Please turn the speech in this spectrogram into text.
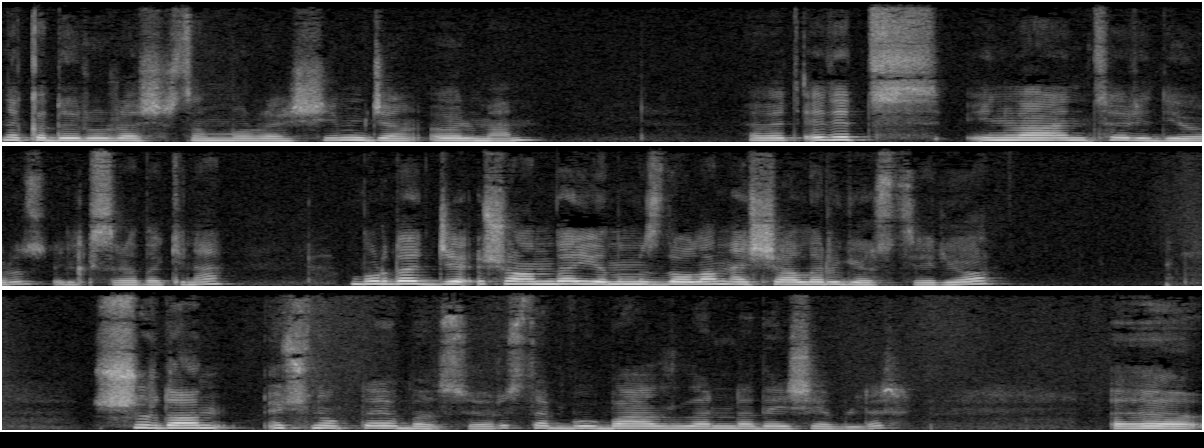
Ne kadar uğraşırsam uğraşayım can ölmem. Evet edit inventory diyoruz ilk sıradakine. Burada şu anda yanımızda olan eşyaları gösteriyor. Şuradan 3 noktaya basıyoruz. Tabi bu bazılarında değişebilir. Ee,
